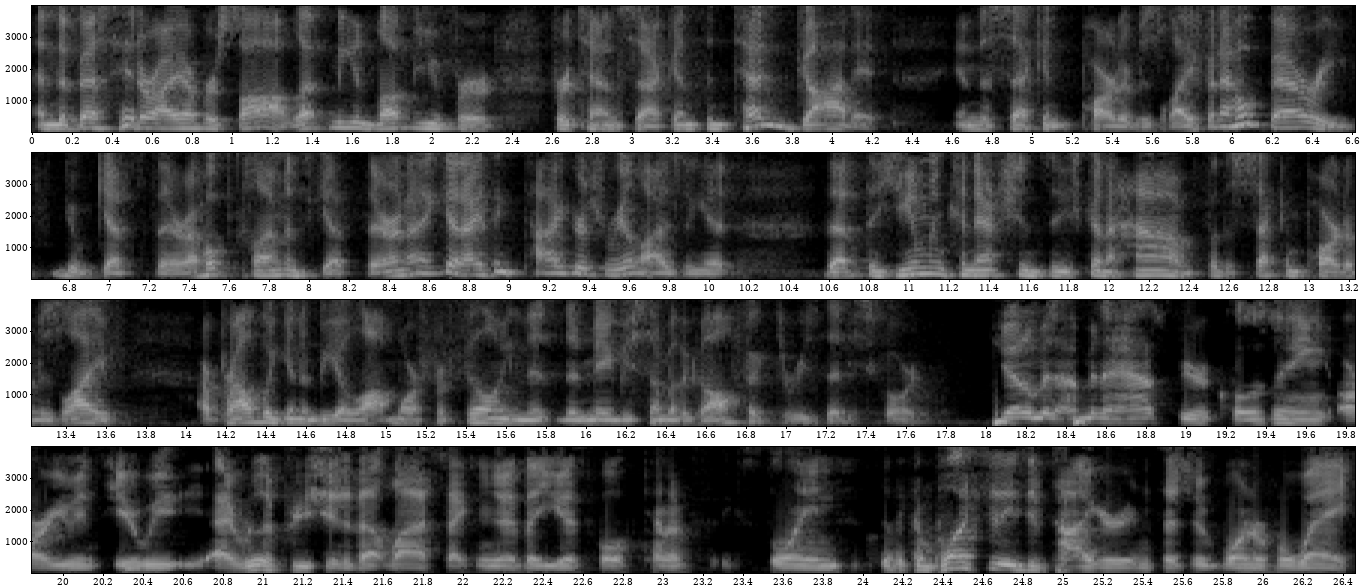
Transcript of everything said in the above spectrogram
and the best hitter I ever saw. Let me love you for, for 10 seconds. And Ted got it in the second part of his life. And I hope Barry you know, gets there. I hope Clemens gets there. And again, I think Tiger's realizing it that the human connections he's going to have for the second part of his life are probably going to be a lot more fulfilling than, than maybe some of the golf victories that he scored. Gentlemen, I'm going to ask for your closing arguments here. We I really appreciated that last section. I thought you guys both kind of explained the complexities of Tiger in such a wonderful way.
